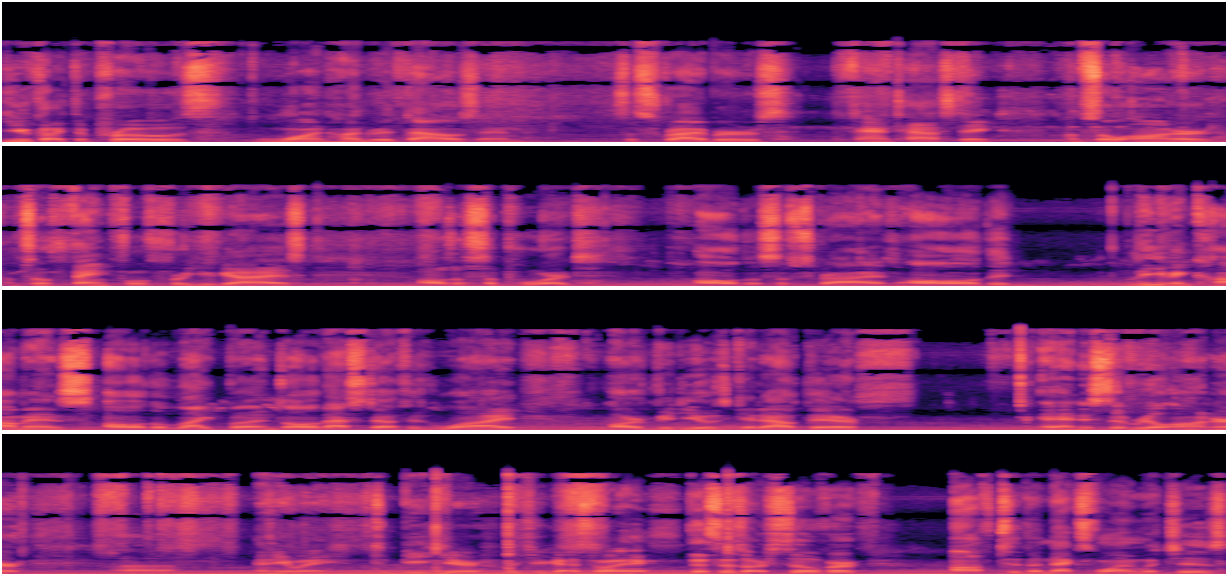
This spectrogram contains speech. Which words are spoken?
Uke Like the Pros, 100,000 subscribers. Fantastic. I'm so honored. I'm so thankful for you guys. All the support, all the subscribes, all the leaving comments, all the like buttons, all that stuff is why our videos get out there. And it's a real honor, uh, anyway, to be here with you guys. So anyway, this is our silver. Off to the next one, which is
